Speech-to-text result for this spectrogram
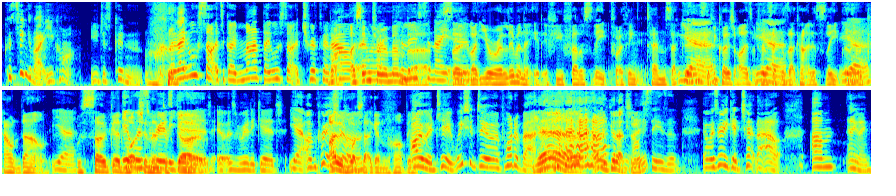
Because think about it, you can't. You just couldn't. so they all started to go mad. They all started tripping But out. I seem to like, remember. So, like, you were eliminated if you fell asleep for I think ten seconds. Yeah. If you closed your eyes for ten Yeah. seconds, that counted as sleep, and they Yeah. would count down. yeah, It was so good it watching them really just go. good. It was really good. Yeah, I'm pretty I sure. would watch that again in a heartbeat. I would too. We should do a pod about Yeah, it. that would be good, actually. Off season, it was really good. Check that out. Um. Anyway,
